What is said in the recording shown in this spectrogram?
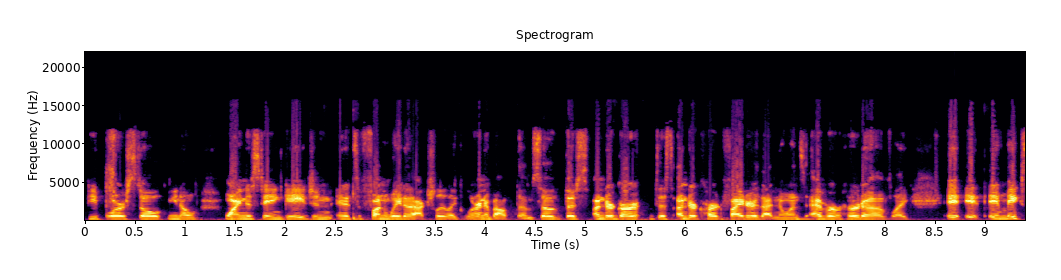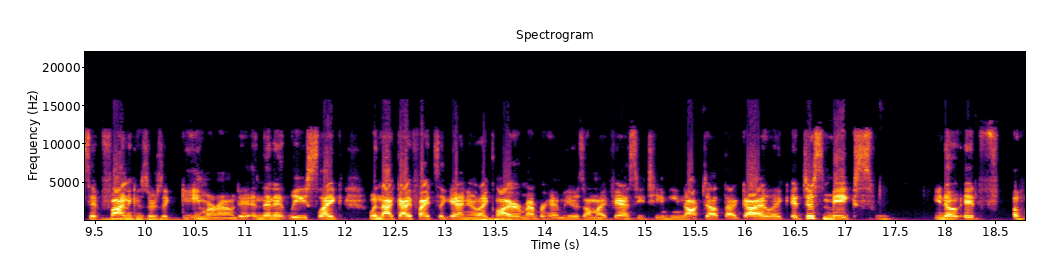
people are still you know wanting to stay engaged and, and, it's a fun way to actually like learn about them. So this undercard this undercard fighter that no one's ever heard of like it, it, it makes it fun because there's a game around it. And then at least like when that guy fights again you're like oh i remember him. He was on my fantasy team. He knocked out that guy. Like it just makes you know it a,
